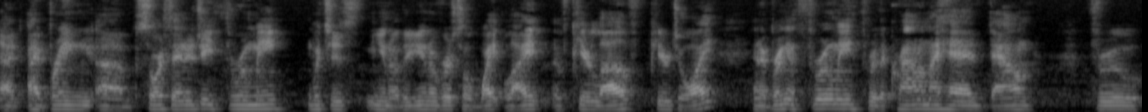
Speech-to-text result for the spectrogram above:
I, I bring um, source energy through me, which is you know the universal white light of pure love, pure joy, and I bring it through me through the crown of my head down through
